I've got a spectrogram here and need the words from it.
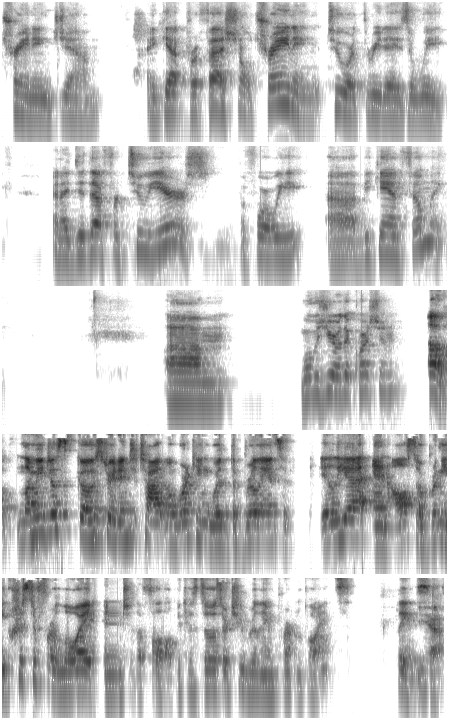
training gym and get professional training two or three days a week. And I did that for two years before we uh, began filming. Um, what was your other question? Oh, let me just go straight into talent working with the brilliance of Ilya and also bringing Christopher Lloyd into the fold because those are two really important points. Please. Yeah.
